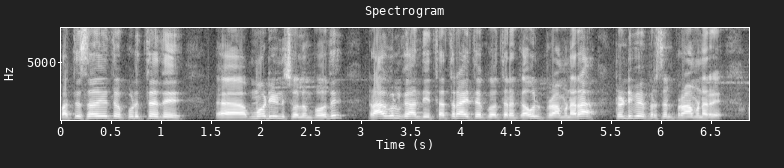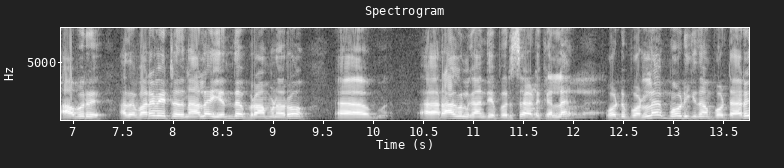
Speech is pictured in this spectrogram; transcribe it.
பத்து சதவீதத்தை கொடுத்தது மோடின்னு சொல்லும்போது ராகுல் காந்தி தத்ராயத்த கோத்திர கவுல் பிராமணரா? டுவெண்ட்டி ஃபைவ் பர்சன்ட் பிராமணர். அவர் அதை வரவேற்றதுனால எந்த பிராமணரும் ராகுல் காந்தியை பெருசாக எடுக்கல. ஓட்டு போடல. மோடிக்கு தான் போட்டார்.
